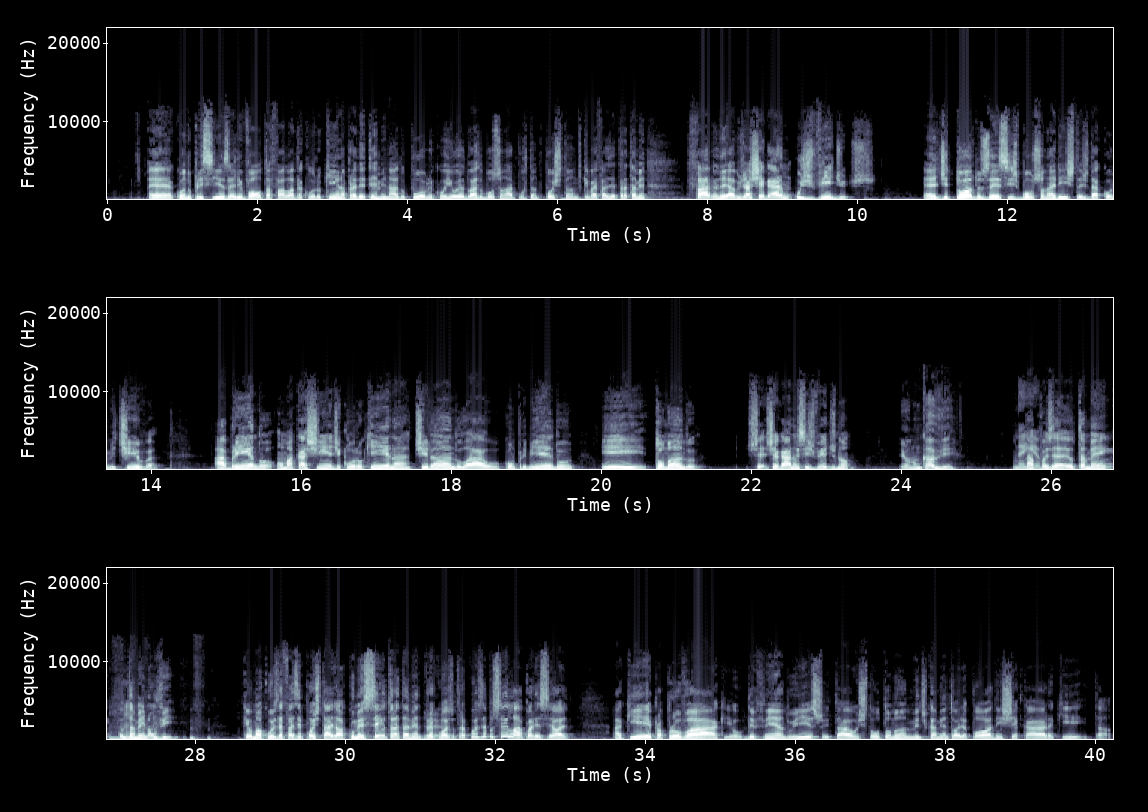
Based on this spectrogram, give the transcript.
é, quando precisa, ele volta a falar da cloroquina para determinado público e o Eduardo Bolsonaro, portanto, postando que vai fazer tratamento. Fábio Debo, já chegaram os vídeos é, de todos esses bolsonaristas da comitiva abrindo uma caixinha de cloroquina, tirando lá o comprimido e tomando? Che chegaram esses vídeos? Não. Eu nunca vi. Nem não, eu. pois é, eu também, eu também não vi. Porque uma coisa é fazer postagem, ó, comecei o tratamento precoce. Outra coisa é você ir lá aparecer, olha, aqui para provar que eu defendo isso e tal, estou tomando medicamento, olha, podem checar aqui e tal.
